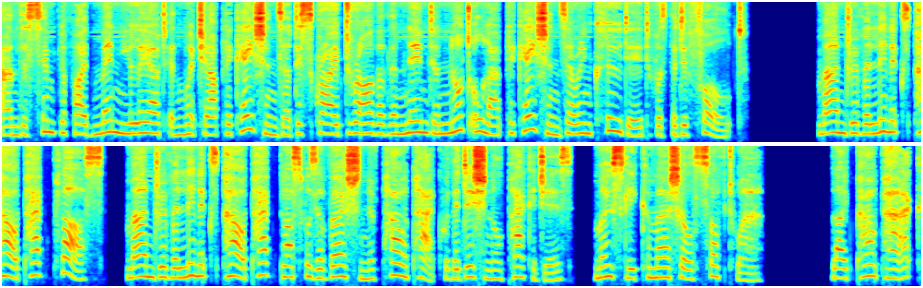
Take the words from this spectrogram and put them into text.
and the simplified menu layout in which applications are described rather than named and not all applications are included was the default. Mandriva Linux PowerPack Plus Mandriva Linux PowerPack Plus was a version of PowerPack with additional packages, mostly commercial software. Like PowerPack,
